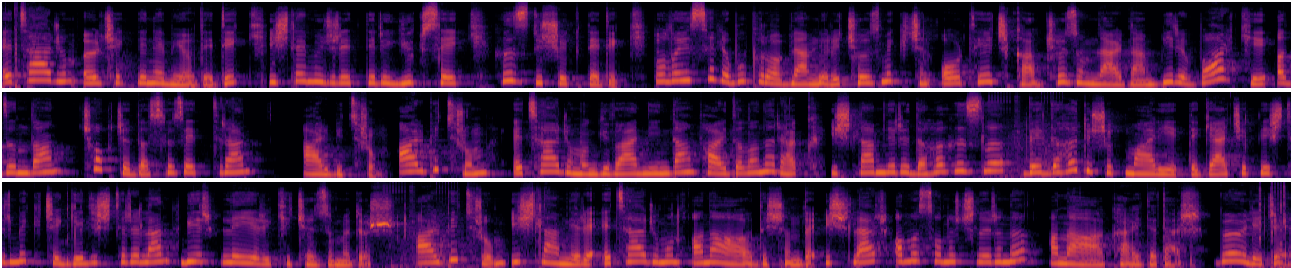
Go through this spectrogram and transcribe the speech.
Ethereum ölçeklenemiyor dedik, işlem ücretleri yüksek, hız düşük dedik. Dolayısıyla bu problemleri çözmek için ortaya çıkan çözümlerden biri var ki adından çokça da söz ettiren Arbitrum. Arbitrum, Ethereum'un güvenliğinden faydalanarak işlemleri daha hızlı ve daha düşük maliyette gerçekleştirmek için geliştirilen bir Layer 2 çözümüdür. Arbitrum, işlemleri Ethereum'un ana ağı dışında işler ama sonuçlarını ana ağa kaydeder. Böylece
